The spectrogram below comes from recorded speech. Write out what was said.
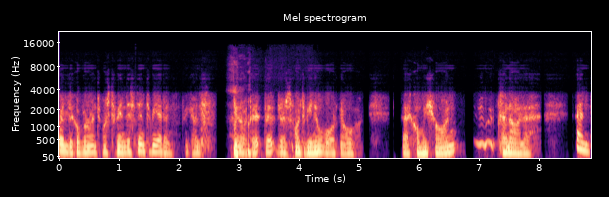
Well, the government must have been listening to me, Aaron, because, you know, the, the, there's going to be no board now uh, coming Sean, Clanala. And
